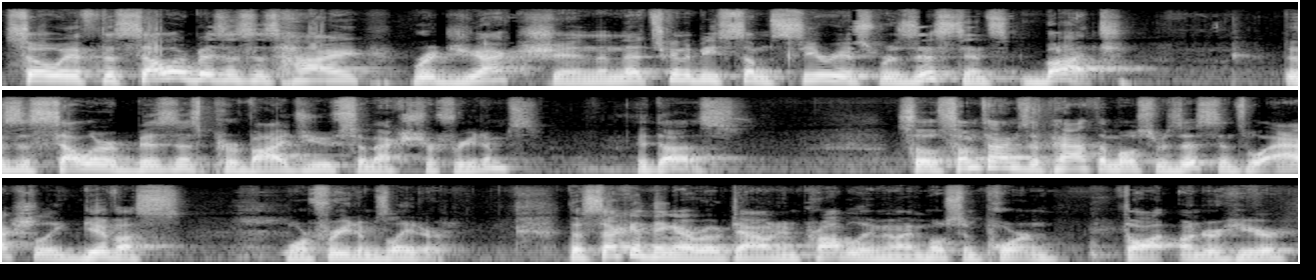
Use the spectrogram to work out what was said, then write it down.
So if the seller business is high rejection, then that's going to be some serious resistance. But does the seller of business provide you some extra freedoms? It does. So sometimes the path of most resistance will actually give us more freedoms later. The second thing I wrote down, and probably my most important thought under here,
